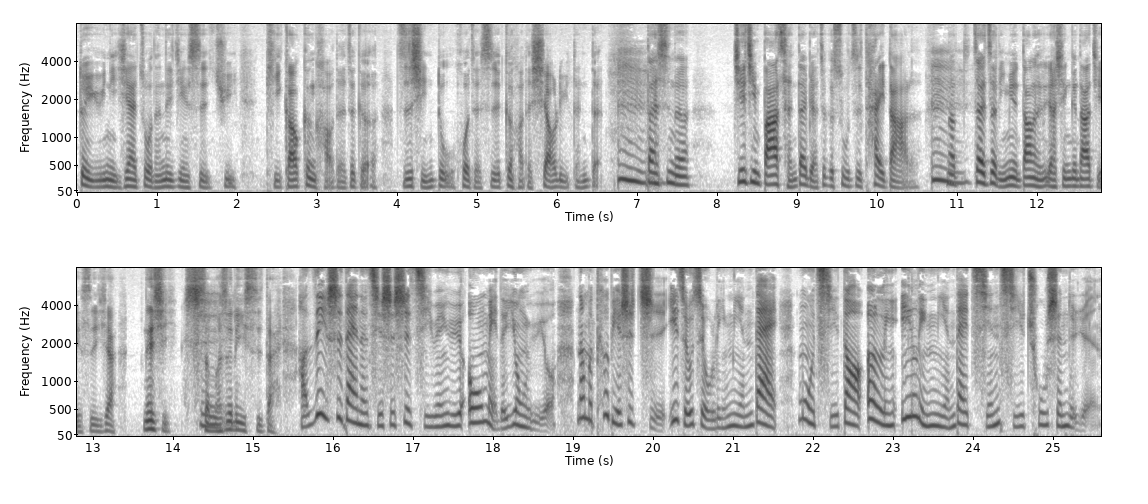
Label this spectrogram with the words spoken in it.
对于你现在做的那件事去。提高更好的这个执行度，或者是更好的效率等等。嗯，但是呢，接近八成代表这个数字太大了。嗯，那在这里面，当然要先跟大家解释一下。Nancy，什么是 Z 世代？好，Z 世代呢，其实是起源于欧美的用语哦。那么，特别是指一九九零年代末期到二零一零年代前期出生的人。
